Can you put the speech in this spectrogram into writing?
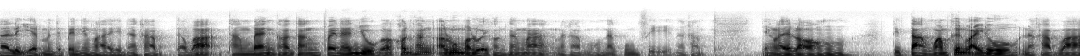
รายละเอียดมันจะเป็นอย่างไรนะครับ แต่ว่าทางแบงค์เขาทางไฟแนนซ์อยู่ก็ค่อนข้างอารุ่มอร่วยค่อนข้างมากนะครับของทางกรุงศรีนะครับ อย่างไรลองติดตามความเคลื่อนไหวดูนะครับว่า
